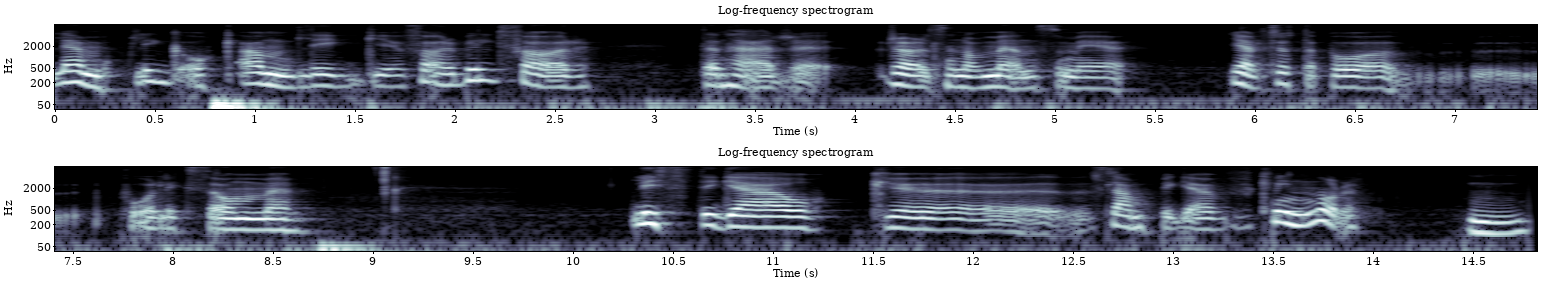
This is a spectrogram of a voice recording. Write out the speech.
lämplig och andlig förebild för den här rörelsen av män som är jävligt trötta på, på liksom eh, listiga och eh, slampiga kvinnor. Mm.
